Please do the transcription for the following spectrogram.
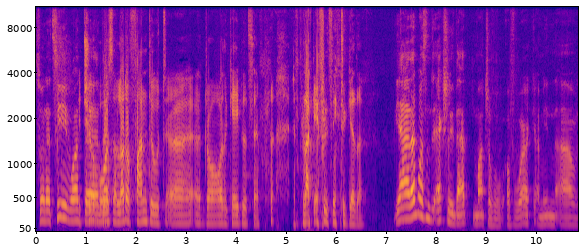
So let's see what. It sure was a lot of fun to draw all the cables and, pl and plug everything together. Yeah, that wasn't actually that much of, of work. I mean, uh,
